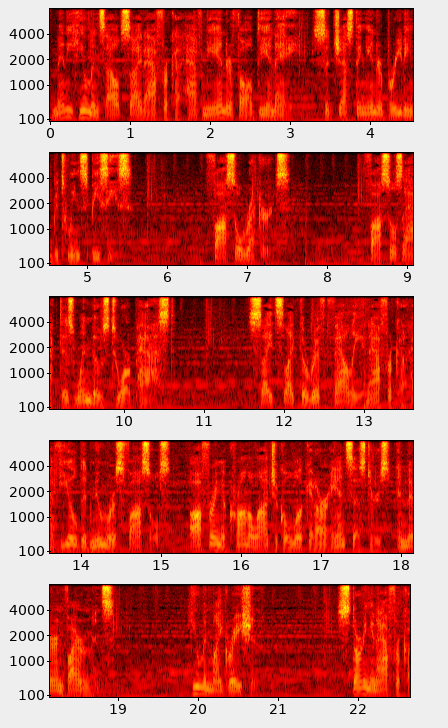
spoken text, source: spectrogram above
many humans outside Africa have Neanderthal DNA, suggesting interbreeding between species. Fossil records. Fossils act as windows to our past. Sites like the Rift Valley in Africa have yielded numerous fossils, offering a chronological look at our ancestors and their environments. Human migration. Starting in Africa,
